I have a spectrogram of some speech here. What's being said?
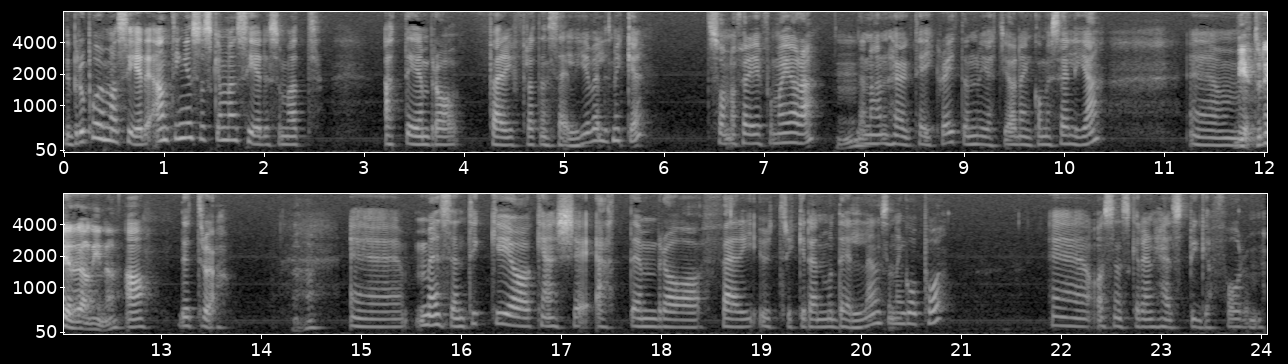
Det beror på hur man ser det. Antingen så ska man se det som att, att det är en bra färg för att den säljer väldigt mycket. Sådana färger får man göra. Mm. Den har en hög take rate, den vet jag, den kommer sälja. Ehm, Vet du det redan innan? Ja, det tror jag. Eh, Eh, men sen tycker jag kanske att en bra färg uttrycker den modellen som den går på. Eh, och sen ska den helst bygga form.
